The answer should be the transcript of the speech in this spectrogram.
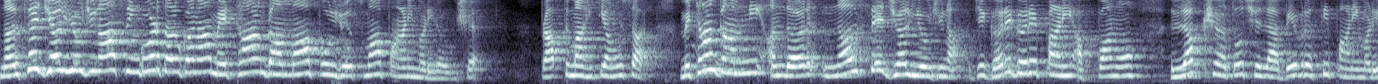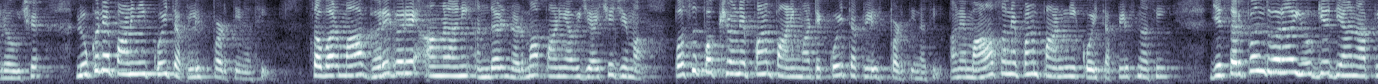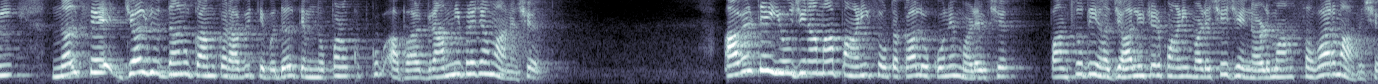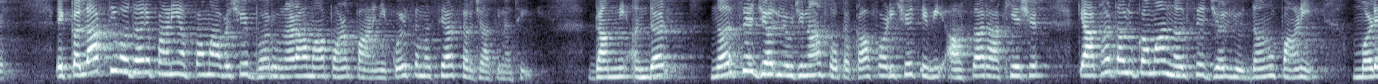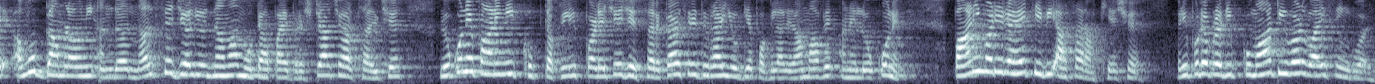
Null સે જલ યોજના સિંગવડ તાલુકાના મેથાણ ગામમાં પૂરજોશમાં પાણી મળી રહ્યું છે. પ્રાપ્ત માહિતી અનુસાર મીઠા ગામની અંદર નલ સે જલ યોજના, જે ઘરે ઘરે પાણી આપવાનો લક્ષ્ય હતો, છેલ્લા બે વર્ષથી પાણી મળી રહ્યું છે. લોકોને પાણીની કોઈ તકલીફ પડતી નથી. સવારમાં ઘરે ઘરે આંગણાની અંદર નળમાં પાણી આવી જાય છે, જેમાં પશુ પક્ષીઓને પણ પાણી માટે કોઈ તકલીફ પડતી નથી અને માણસોને પણ પાણીની કોઈ તકલીફ નથી. જે સરપંચ દ્વારા યોગ્ય ધ્યાન આપી નલ સે જલ યોજનાનું કામ કરાવ્યું તે બદલ તેમનો પણ ખૂબ ખૂબ આભાર. ગ્રામની પ્રજા માને છે. આવેલ તે યોજનામાં પાણી સો ટકા લોકોને મળેલ છે. પાંચસોથી હજાર લીટર પાણી મળે છે જે નળમાં, સવારમાં આવે છે. એક કલાકથી વધારે પાણી આપવામાં આવે છે. ભર ઉનાળામાં પણ પાણીની કોઈ સમસ્યા સર્જાતી નથી. ગામની અંદર નલ સે જલ યોજના સો ટકા ફળી છે તેવી આશા રાખીએ છીએ કે આખા તાલુકામાં નલ સે જલ યોજનાનું પાણી મળે. અમુક ગામડાઓની અંદર નલ સે જલ યોજનામાં મોટા પાયે ભ્રષ્ટાચાર થયેલ છે. લોકોને પાણીની ખૂબ તકલીફ પડે છે, જે સરકાર શ્રી દ્વારા યોગ્ય પગલાં લેવામાં આવે અને લોકોને પાણી મળી રહે તેવી આશા રાખીએ છીએ. રિપોર્ટર પ્રદીપ કુમાર ટીવડ વાય સિંગવડ.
